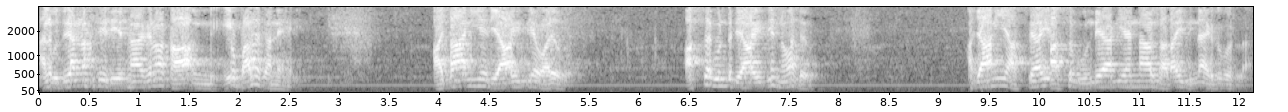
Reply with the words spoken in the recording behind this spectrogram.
අන්න බුදුරජාණන් වහන්සේ දේශනා කරනවා ඒක බලගන්න හැටි. අජානීය ධ්‍යායිතිය වල අස්සගුණ්ඩ ධ්‍යායිතිය නොවද අජානීය අස්සයයි අස්ස ගුණ්ඩයා කියනවා සතයි දින එකතු කරලා.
